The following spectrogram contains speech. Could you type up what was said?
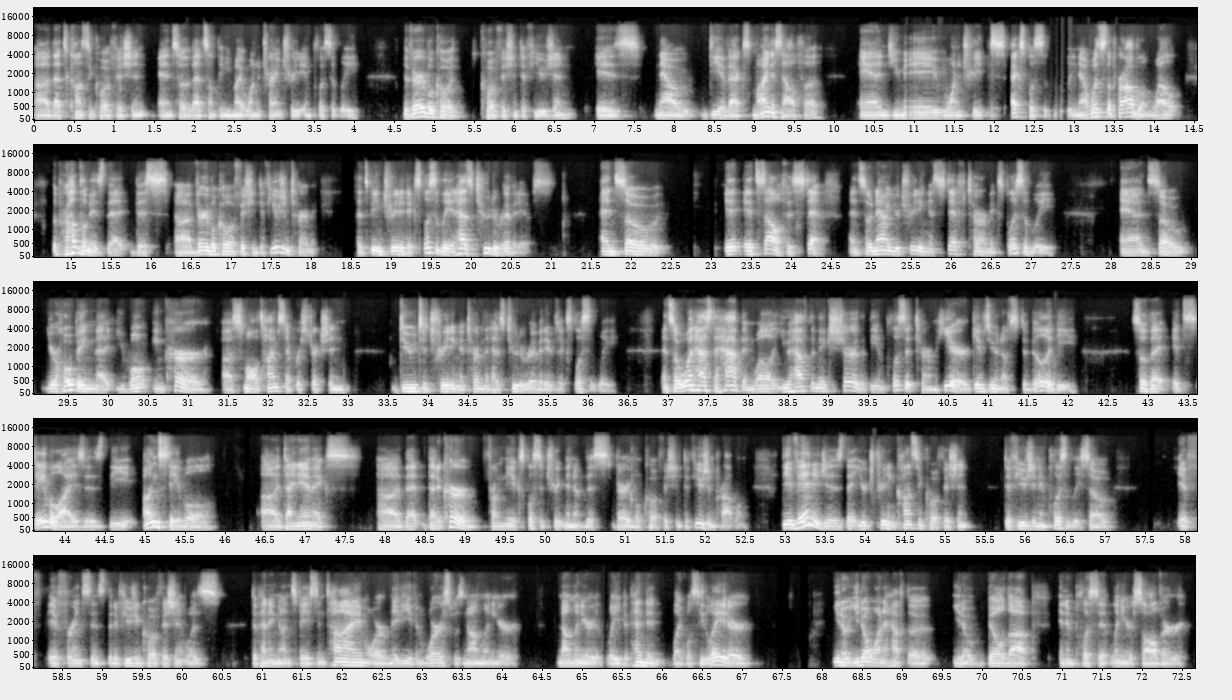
uh, that's constant coefficient. And so that's something you might want to try and treat implicitly. The variable co coefficient diffusion is now d of x minus alpha, and you may want to treat this explicitly. Now, what's the problem? Well, the problem is that this uh, variable coefficient diffusion term that's being treated explicitly, it has two derivatives. And so it itself is stiff. And so now you're treating a stiff term explicitly. And so you're hoping that you won't incur a small time step restriction due to treating a term that has two derivatives explicitly. And so what has to happen? Well, you have to make sure that the implicit term here gives you enough stability so that it stabilizes the unstable uh, dynamics uh, that, that occur from the explicit treatment of this variable coefficient diffusion problem. The advantage is that you're treating constant coefficient diffusion implicitly. So if, if for instance, the diffusion coefficient was depending on space and time, or maybe even worse, was nonlinear, nonlinearly dependent, like we'll see later, you know, you don't want to have to, you know, build up an implicit linear solver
